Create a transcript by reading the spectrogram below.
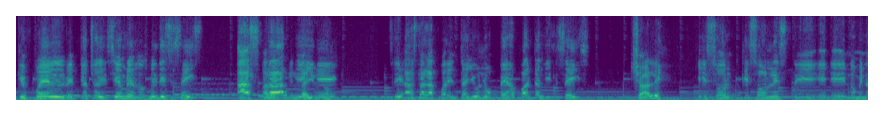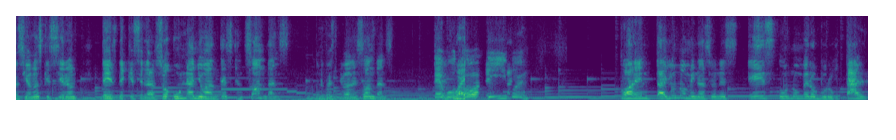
que fue el 28 de diciembre del 2016, hasta, la 41. eh, sí, hasta la 41, pero faltan 16. Chale. que son, que son este, eh, eh, nominaciones que hicieron desde que se lanzó un año antes en Sundance, en el Festival de Sundance. Debutó Bueno, ahí, güey. 41 nominaciones es un número brutal.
